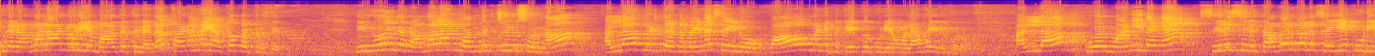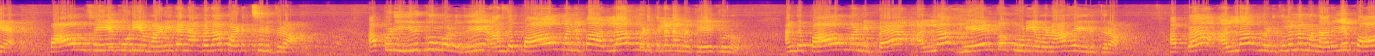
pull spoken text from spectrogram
இந்த ரமலானுடைய மாதத்தில் தான் கடமையாக்கப்பட்டிருக்கு. இன்னும் இந்த ரமலான் வந்துடுச்சுன்னு சொன்னால் அல்லாஹ்விடத்துல நம்ம என்ன செய்யணும்? பாவ மன்னிப்பு கேட்கக்கூடியவங்களாக இருக்கணும். அல்லாஹ் ஒரு மனிதனை சிறு சிறு தவறுகளை செய்யக்கூடிய பாவம் செய்யக்கூடிய மனிதனாக தான் படைச்சிருக்கிறான். அப்படி இருக்கும் பொழுது அந்த பாவ மன்னிப்பை அல்லாஹ் இடத்துல நம்ம கேட்கணும். அந்த பாவ மன்னிப்பை அல்லாஹ் ஏற்கக்கூடியவனாக இருக்கிறான். அப்போ அல்லாஹ் இடத்துல நம்ம நிறைய பாவ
